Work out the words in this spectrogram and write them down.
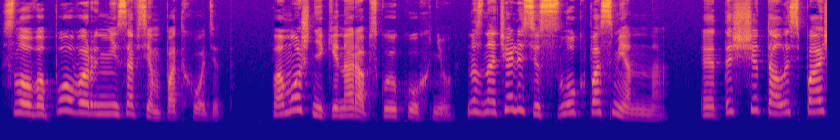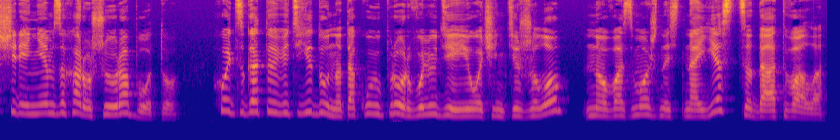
слово «повар» не совсем подходит. Помощники на рабскую кухню назначались из слуг посменно. Это считалось поощрением за хорошую работу – Хоть сготовить еду на такую прорву людей и очень тяжело, но возможность наесться до отвала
